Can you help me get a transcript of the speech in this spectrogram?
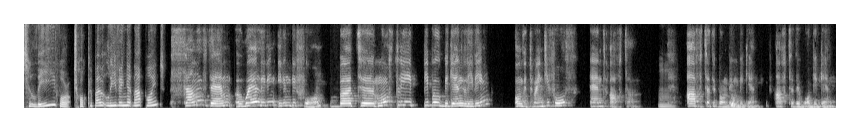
to leave or talk about leaving at that point? Some of them were leaving even before but uh, mostly people began leaving on the 24th and after. Mm. after the bombing began after the war began.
